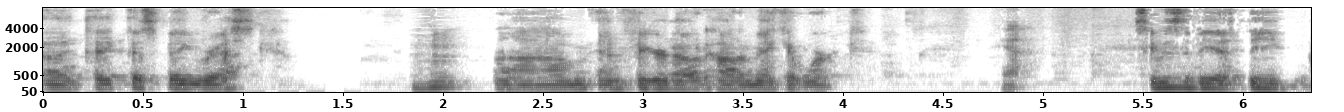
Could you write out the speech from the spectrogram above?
uh, take this big risk mm-hmm. um, and figured out how to make it work. Yeah. Seems to be a theme.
